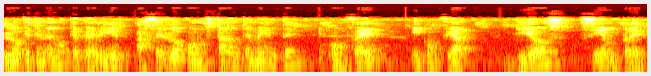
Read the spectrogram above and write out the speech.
Lo que tenemos que pedir, hacerlo constantemente, con fe y confiar. Dios siempre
